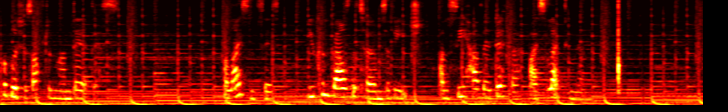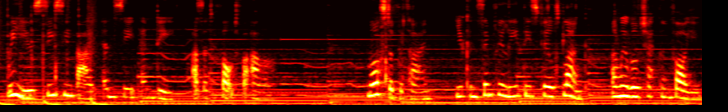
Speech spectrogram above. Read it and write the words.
Publishers often mandate this. For licenses, you can browse the terms of each and see how they differ by selecting them. We use CC BY NC ND as a default for ARRO. Most of the time, you can simply leave these fields blank and we will check them for you.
